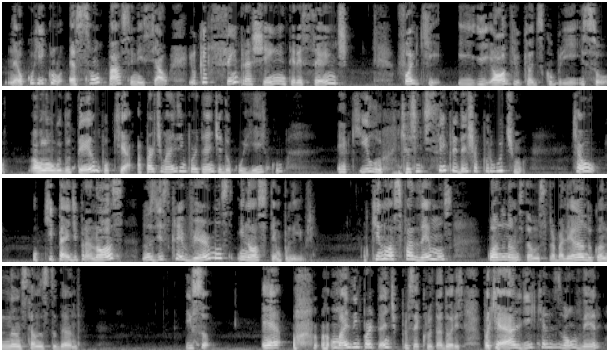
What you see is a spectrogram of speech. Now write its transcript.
Né? O currículo é só um passo inicial. E o que eu sempre achei interessante foi que, e, e óbvio que eu descobri isso ao longo do tempo, que a, a parte mais importante do currículo é aquilo que a gente sempre deixa por último, que é o, o que pede para nós nos descrevermos em nosso tempo livre. O que nós fazemos quando não estamos trabalhando, quando não estamos estudando. Isso é o mais importante para os recrutadores, porque é ali que eles vão ver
